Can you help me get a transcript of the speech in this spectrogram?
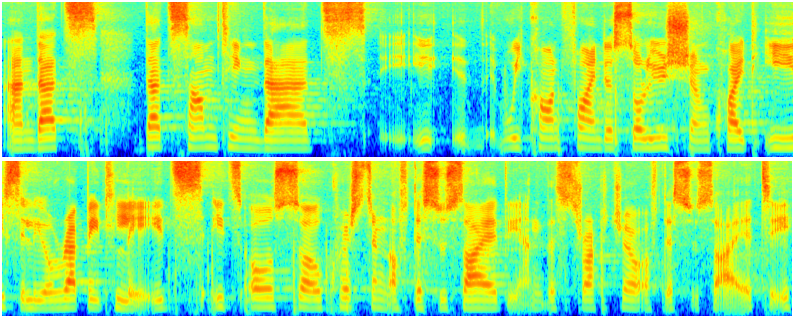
And that's, that's something that we can't find a solution quite easily or rapidly. It's, it's also a question of the society and the structure of the society,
